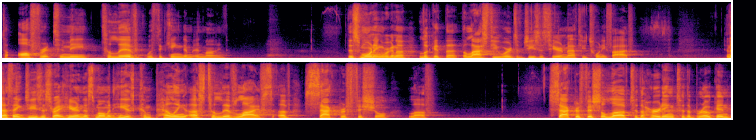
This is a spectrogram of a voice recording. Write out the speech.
to offer it to me to live with the kingdom in mind. This morning, we're going to look at the, the last few words of Jesus here in Matthew 25. And I think Jesus, right here in this moment, he is compelling us to live lives of sacrificial love. Sacrificial love to the hurting, to the broken,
